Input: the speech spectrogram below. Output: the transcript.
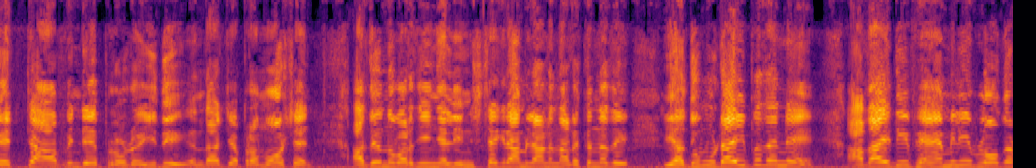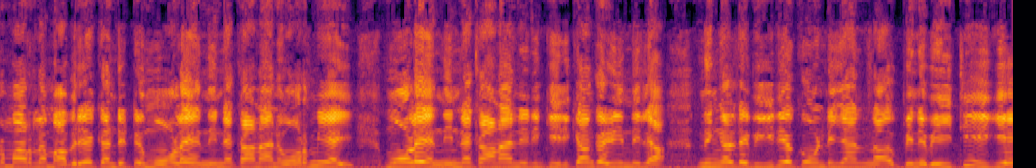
ബെറ്റ് ആപ്പിന്റെ പ്രൊഡ ഇത് എന്താ വെച്ചാൽ പ്രൊമോഷൻ. അതെന്ന് പറഞ്ഞു കഴിഞ്ഞാൽ ഇൻസ്റ്റാഗ്രാമിലാണ് നടക്കുന്നത്. അതും ഉടായ്പ തന്നെ. അതായത് ഈ ഫാമിലി ബ്ലോഗർമാരെല്ലാം അവരെ കണ്ടിട്ട് മോളെ നിന്നെ കാണാൻ ഓർമ്മയായി. മോളെ നിന്നെ കാണാൻ എനിക്ക് ഇരിക്കാൻ കഴിയുന്നില്ല. നിങ്ങളുടെ വീഡിയോ കൊണ്ട് ഞാൻ പിന്നെ വെയിറ്റ് ചെയ്യുകയായിരുന്നു.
